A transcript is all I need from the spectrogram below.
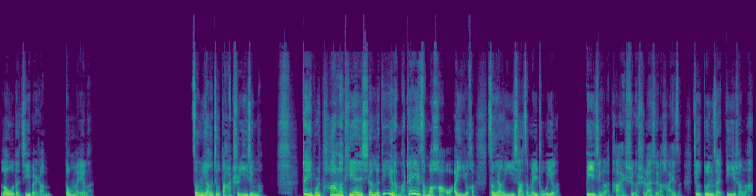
漏的基本上都没了。曾阳就大吃一惊啊，这不是塌了天陷了地了吗？这怎么好啊？哎呦呵，曾阳一下子没主意了。毕竟啊，他还是个十来岁的孩子，就蹲在地上啊，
